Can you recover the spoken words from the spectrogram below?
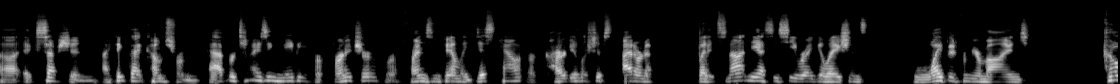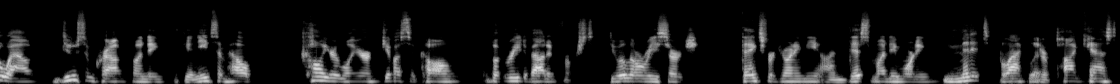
uh, exception. I think that comes from advertising, maybe for furniture, for a friends and family discount or car dealerships. I don't know. But it's not in the SEC regulations. Wipe it from your mind. Go out, do some crowdfunding. If you need some help, call your lawyer, give us a call, but read about it first. Do a little research. Thanks for joining me on this Monday morning Minute Black Letter podcast.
